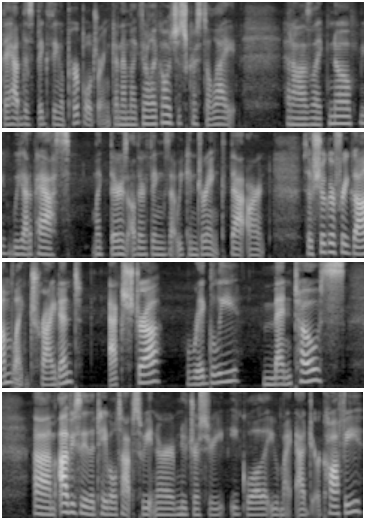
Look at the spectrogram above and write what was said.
they had this big thing of purple drink, and I'm like, they're like, oh, it's just Crystal Light, and I was like, no, we, we got to pass. Like, there's other things that we can drink that aren't. So, sugar free gum like Trident, Extra, Wrigley, Mentos. Um, obviously, the tabletop sweetener, NutraSweet Equal, that you might add to your coffee.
